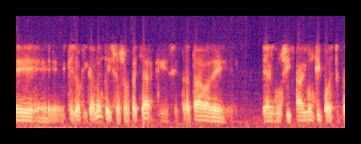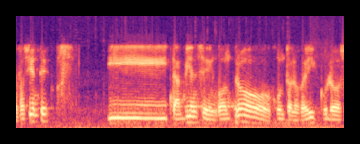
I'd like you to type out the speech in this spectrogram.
eh, que lógicamente hizo sospechar que se trataba de, de algún, algún tipo de estupefaciente y también se encontró junto a los vehículos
